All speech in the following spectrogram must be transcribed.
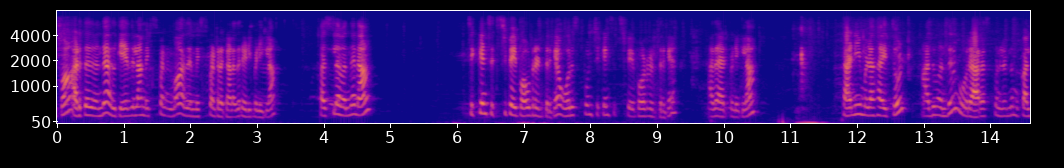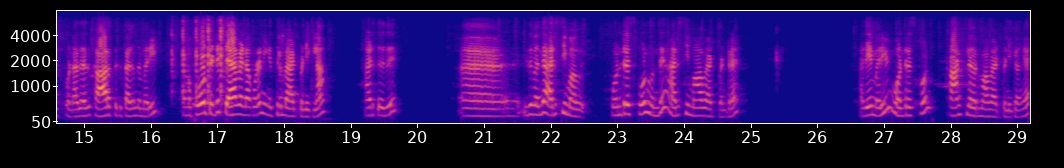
இப்போ அடுத்தது வந்து அதுக்கு எதெல்லாம் மிக்ஸ் பண்ணணுமோ அதை மிக்ஸ் பண்ணுறதுக்கானதை ரெடி பண்ணிக்கலாம். ஃபர்ஸ்ட்டில் வந்து நான் சிக்கன் சிக்ஸ்டி ஃபைவ் பவுடர் எடுத்திருக்கேன். ஒரு spoon chicken sixty five powder எடுத்திருக்கேன். அதை ஆட் பண்ணிக்கலாம். தனி மிளகாய் தூள். அது வந்து ஒரு அரை ஸ்பூன்லேருந்து முக்கால் ஸ்பூன் அதாவது காரத்துக்கு தகுந்த மாதிரி நம்ம போட்டுட்டு தேவைன்னா கூட நீங்கள் திரும்ப ஆட் பண்ணிக்கலாம். அடுத்தது இது வந்து அரிசி மாவு. ஒன்றரை ஸ்பூன் வந்து அரிசி மாவு ஆட் பண்ணுறேன் அதே மாதிரி ஒன்றரை ஸ்பூன் கார்ன்ஃப்ளவர் மாவு ஆட் பண்ணிக்கோங்க.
